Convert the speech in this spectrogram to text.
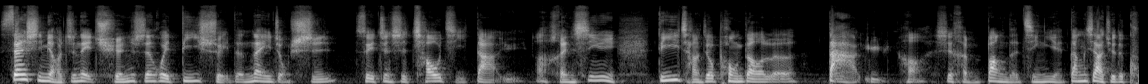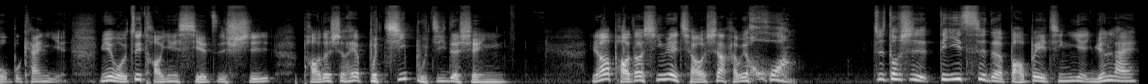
三十秒之内全身会滴水的那一种湿，所以真是超级大雨啊！很幸运，第一场就碰到了大雨，哈，是很棒的经验。当下觉得苦不堪言，因为我最讨厌鞋子湿，跑的时候还有不叽不叽的声音，然后跑到新月桥上还会晃。这都是第一次的宝贝经验。原来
